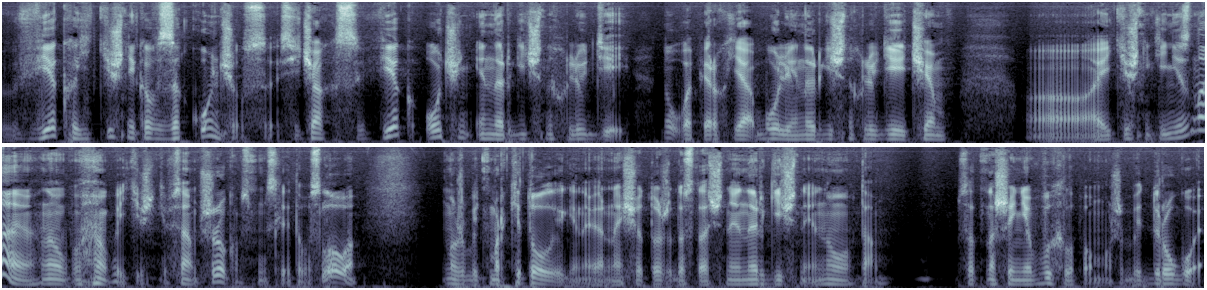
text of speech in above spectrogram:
Век айтишников закончился. Сейчас век очень энергичных людей. Ну, во-первых, я более энергичных людей, чем э, айтишники, не знаю. Ну, айтишники в самом широком смысле этого слова. Может быть, маркетологи, наверное, еще тоже достаточно энергичные. Но там соотношение выхлопа может быть другое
